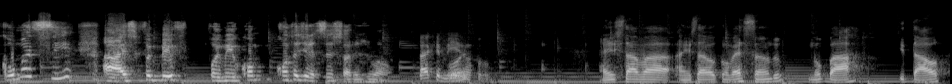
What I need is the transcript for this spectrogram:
Como assim? Ah, isso foi meio. Foi meio. Conta direito essa história, João. Será que é mesmo? pô. A gente tava, a gente tava conversando no bar e tal.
